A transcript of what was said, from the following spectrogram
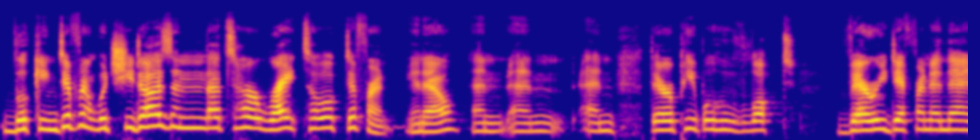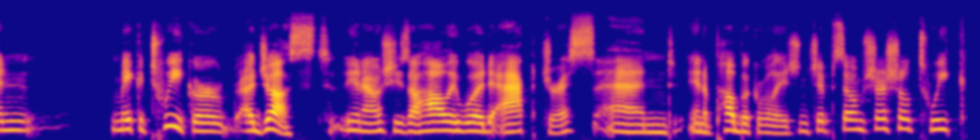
looking different which she does and that's her right to look different you know? And and and there are people who've looked very different and then make a tweak or adjust you know? She's a hollywood actress and in a public relationship so i'm sure she'll tweak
